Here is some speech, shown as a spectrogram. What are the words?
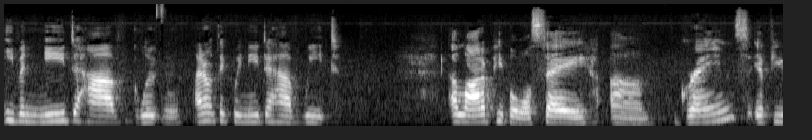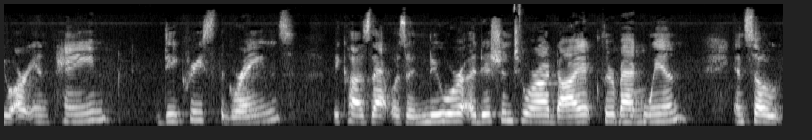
even need to have gluten. I don't think we need to have wheat. A lot of people will say um, grains. If you are in pain, decrease the grains because that was a newer addition to our diet clear back Mm-hmm. when. And so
